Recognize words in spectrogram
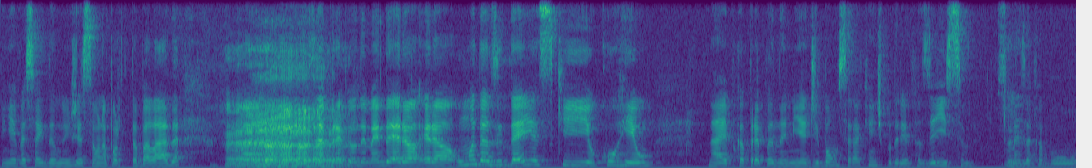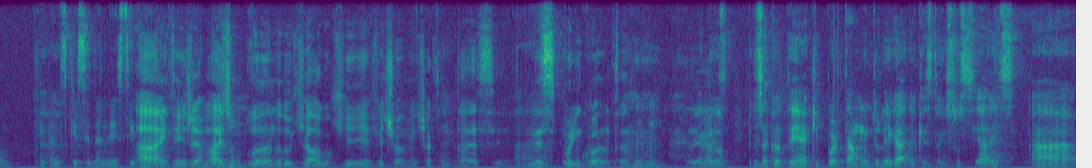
Ninguém vai sair dando injeção na porta da balada. Mas a PrEP on demand era, era uma das ideias que ocorreu na época pré-pandemia de, bom, será que a gente poderia fazer isso? Mas acabou ficando Uhum. esquecida nesse... Ah, entendi. É mais um plano do que algo que efetivamente acontece Ah. nesse, por enquanto. A Legal. impressão que eu tenho é que por estar muito ligado a questões sociais, a,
